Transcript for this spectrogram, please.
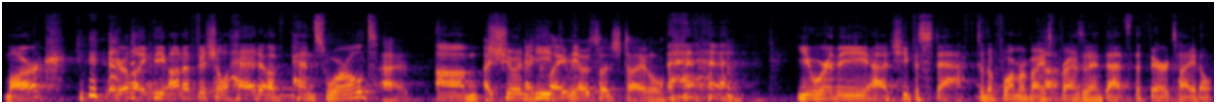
Marc, you're like the unofficial head of Pence World. Um, I, should I he claim no such title. you were the uh, chief of staff to the former vice uh, president. That's the fair title.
